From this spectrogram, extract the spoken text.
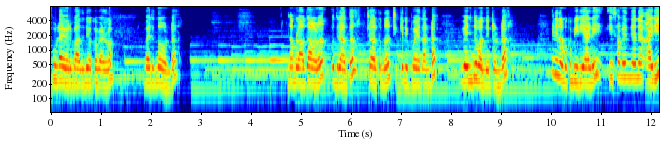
ചൂടായി വരുമ്പോൾ അതിന്റെയൊക്കെ വെള്ളം വരുന്നതുകൊണ്ട് നമ്മൾ അതാണ് ഇതിനകത്ത് ചേർക്കുന്നത്. ചിക്കൻ ഇപ്പോൾ ഏതാണ്ട് വെന്ത് വന്നിട്ടുണ്ട്. ഇനി നമുക്ക് ബിരിയാണി. ഈ സമയം ഞാൻ അരി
